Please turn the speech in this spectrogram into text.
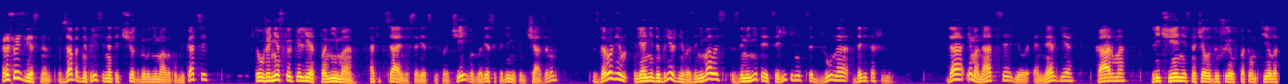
Хорошо известно, в западной прессе на этот счет было немало публикаций, что уже несколько лет помимо официальных советских врачей во главе с академиком Чазовым Здоровьем Леонида Брежнева занималась знаменитая целительница Джуна Давиташвили. Да, эманация, биоэнергия, карма, лечение сначала души, а уж потом тела.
